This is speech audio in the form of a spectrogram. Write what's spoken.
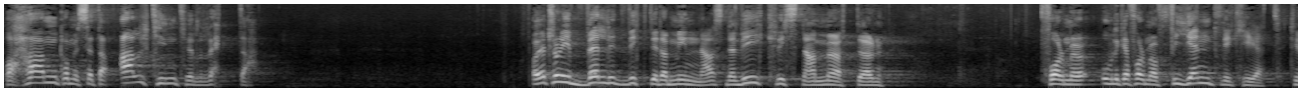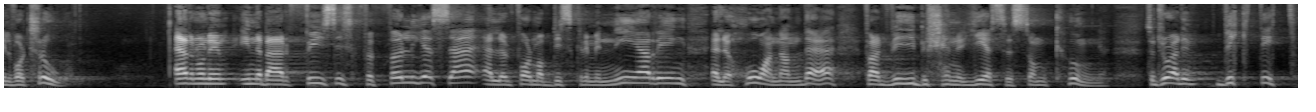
och han kommer sätta allting till rätta. Och jag tror det är väldigt viktigt att minnas när vi kristna möter former, olika former av fientlighet till vår tro. Även om det innebär fysisk förföljelse eller form av diskriminering eller hånande för att vi bekänner Jesus som kung så tror jag det är viktigt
